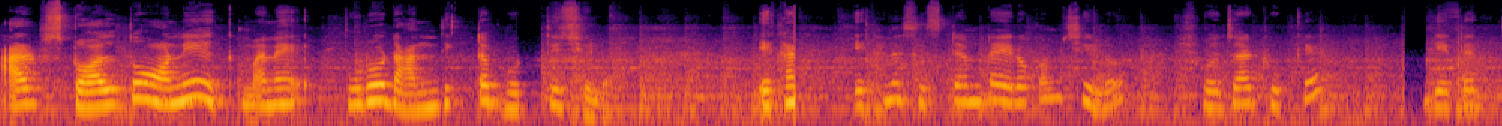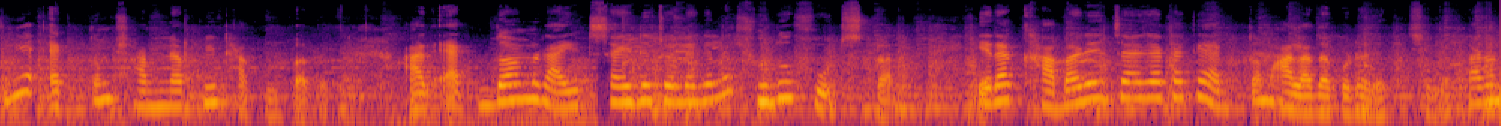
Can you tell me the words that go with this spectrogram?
আর স্টল তো অনেক মানে পুরো ডান দিকটা ভর্তি ছিল। এখানে এখানে সিস্টেমটা এরকম ছিল, সোজা ঢুকে গেটের দিয়ে একদম সামনে আপনি ঠাকুর পাবেন। আর একদম রাইট সাইডে চলে গেলে শুধু ফুড স্টল এরা খাবারের জায়গাটাকে একদম আলাদা করে রেখেছিল। কারণ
